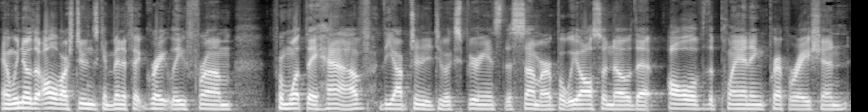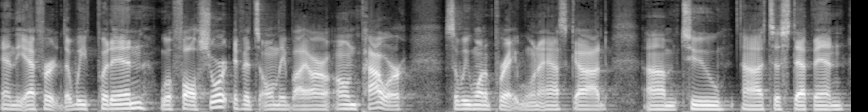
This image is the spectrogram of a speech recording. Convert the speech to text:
And we know that all of our students can benefit greatly from from what they have the opportunity to experience this summer, but we also know that all of the planning, preparation, and the effort that we've put in will fall short if it's only by our own power. So we want to pray. We want to ask God um, to uh, to step in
